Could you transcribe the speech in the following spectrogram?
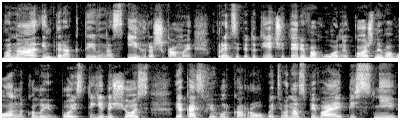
вона інтерактивна з іграшками. В принципі, тут є чотири вагони. В кожний вагон, коли поїзд їде, щось якась фігурка робить. Вона співає пісні.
